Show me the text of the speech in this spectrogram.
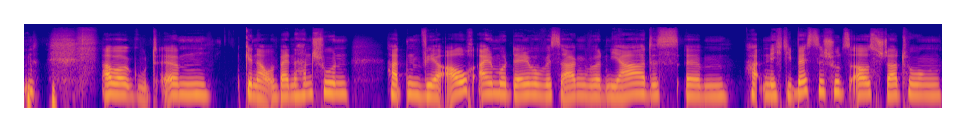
aber gut, ähm, genau. Und bei den Handschuhen hatten wir auch ein Modell, wo wir sagen würden, ja, das ähm, hat nicht die beste Schutzausstattung,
